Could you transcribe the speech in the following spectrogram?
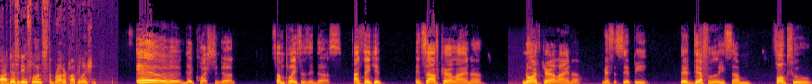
Uh, does it influence the broader population? Uh, good question, Doug. Some places it does. I think it in South Carolina, North Carolina, Mississippi. There's definitely some folks who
